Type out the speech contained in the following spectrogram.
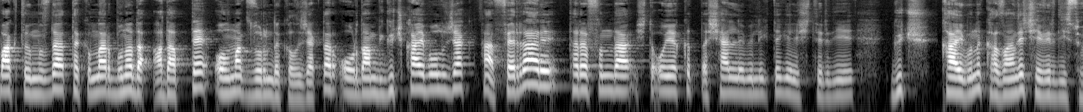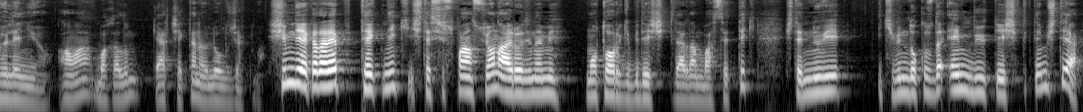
baktığımızda takımlar buna da adapte olmak zorunda kalacaklar. Oradan bir güç kaybı olacak. Ha Ferrari tarafında işte o yakıtla Shell'le birlikte geliştirdiği güç kaybını kazanca çevirdiği söyleniyor. Ama bakalım gerçekten öyle olacak mı? Şimdiye kadar hep teknik işte süspansiyon, aerodinami, motor gibi değişikliklerden bahsettik. İşte Nui 2009'da en büyük değişiklik demişti ya.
